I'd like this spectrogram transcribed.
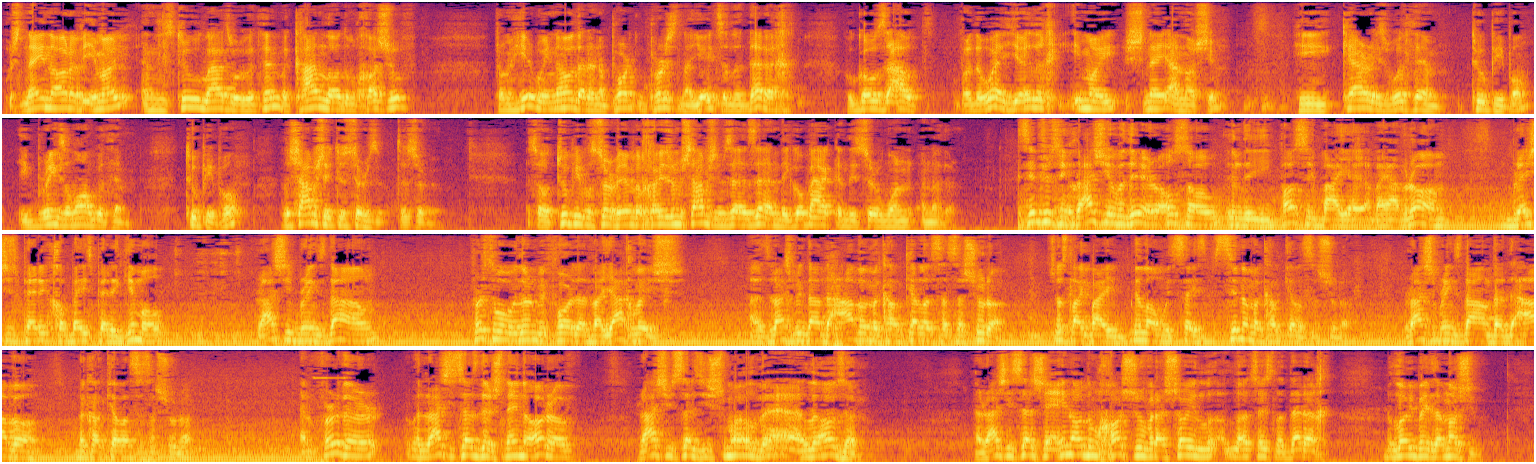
Ushnei Nor of Imai, and these two lads were with him, Mekan Lodum Choshuv. From here we know that an important person, a Yetzel Lederech, who goes out for the way, Yelich Imai Shnei Anoshim, he carries with him two people, he brings along with him two people, L'Shamshi to serve him, to serve him. So two people serve him, and they go back and they serve one another. It's interesting. Rashi over there, also in the pasuk by uh, by Avram, Breshis Perik Chobeis Perik Gimel, Rashi brings down. First of all, we learned before that Vayachvesh, as Rashi brings down the Ava Mekalkelas Asashura, just like by Bilam we say Sina Mekalkelas Asashura. Rashi brings down that the Ava Mekalkelas Asashura, and further when Rashi says there's Shnei Orav, Rashi says Yishmael ve'Eliezer. And Rashi says she'ein odom choshuv rashoy lotzes laderech beloy beis anoshim.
